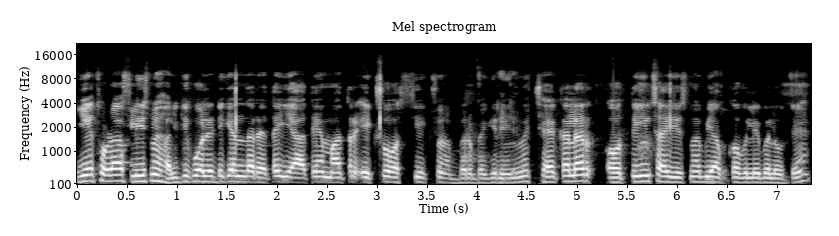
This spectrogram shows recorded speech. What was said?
ये थोड़ा फ्लीस में हल्की क्वालिटी के अंदर रहता है। ये आते हैं मात्र 180 190 रुपए की रेंज में। छह कलर और तीन साइज़ इसमें भी आपको अवेलेबल होते हैं।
